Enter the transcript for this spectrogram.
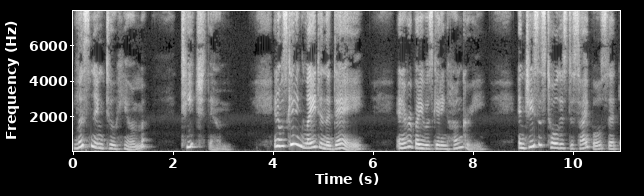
listening to him teach them. And it was getting late in the day, and everybody was getting hungry. And Jesus told his disciples that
